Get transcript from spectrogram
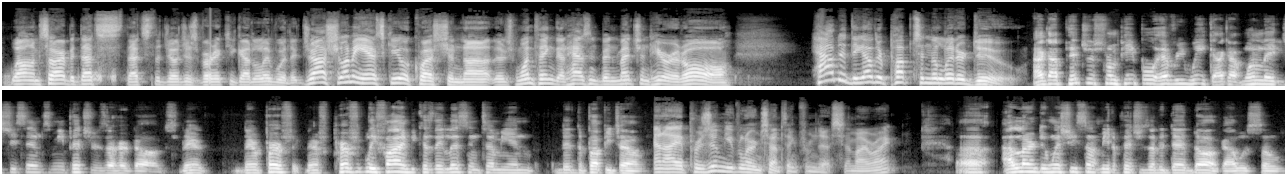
Well, I'm sorry, but that's that's the judge's verdict. You got to live with it. Josh, let me ask you a question. Uh, there's one thing that hasn't been mentioned here at all. How did the other pups in the litter do? I got pictures from people every week. I got one lady. She sends me pictures of her dogs. They're they're perfect. They're perfectly fine because they listened to me and did the puppy chow. And I presume you've learned something from this. Am I right? Uh, I learned it when she sent me the pictures of the dead dog. I was so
